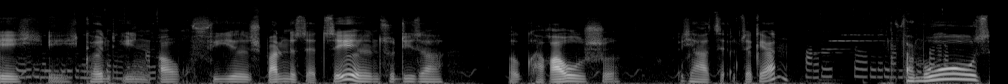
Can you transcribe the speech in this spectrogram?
Ich, ich könnte Ihnen auch viel Spannendes erzählen zu dieser äh, Karausche. Ja, sehr, sehr gern. Famos,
